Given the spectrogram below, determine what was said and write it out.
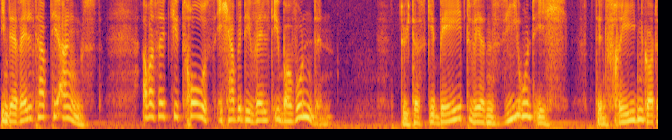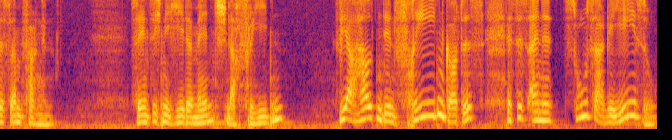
In der Welt habt ihr Angst, aber seid getrost, ich habe die Welt überwunden. Durch das Gebet werden Sie und ich den Frieden Gottes empfangen. Sehnt sich nicht jeder Mensch nach Frieden? Wir erhalten den Frieden Gottes, es ist eine Zusage Jesu.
